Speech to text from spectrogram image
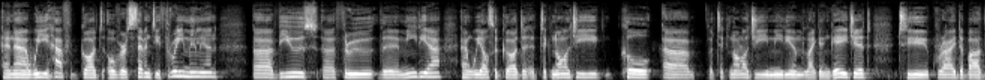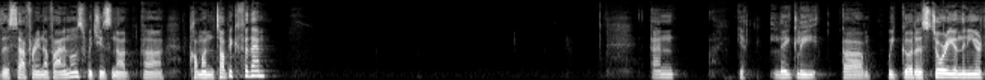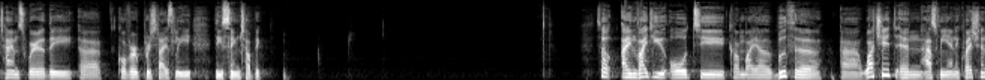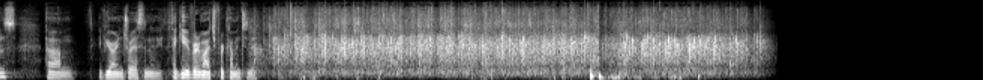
And uh, we have got over 73 million uh, views uh, through the media, and we also got a technological, uh, a technology medium like Engadget to write about the suffering of animals, which is not a common topic for them. And yeah, lately, um, we got a story in the New York Times where they uh, cover precisely the same topic. So I invite you all to come by our booth, uh, uh, watch it, and ask me any questions um, if you are interested in it. Thank you very much for coming today.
